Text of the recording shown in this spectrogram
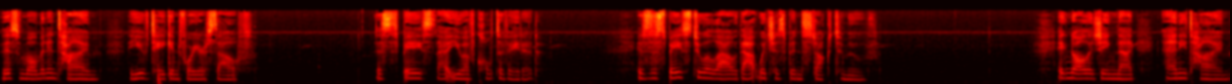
This moment in time that you've taken for yourself, this space that you have cultivated, is the space to allow that which has been stuck to move. Acknowledging that any time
